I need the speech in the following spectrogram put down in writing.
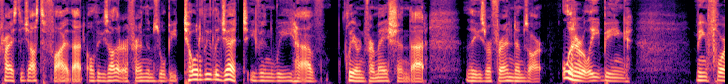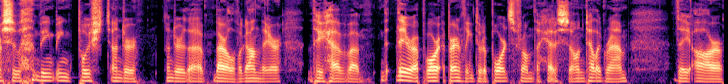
tries to justify that all these other referendums will be totally legit, even we have clear information that these referendums are literally being being forced being being pushed under under the barrel of a gun. There, they have uh, they are apparently to reports from the Kherson Telegram. They are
